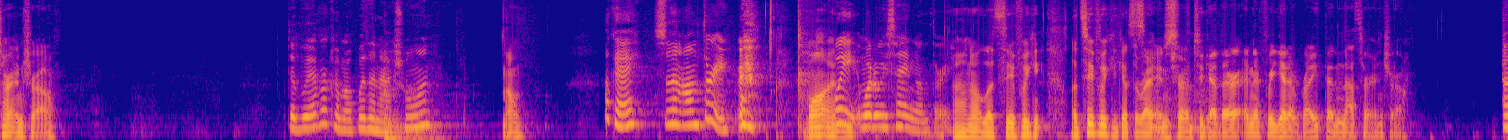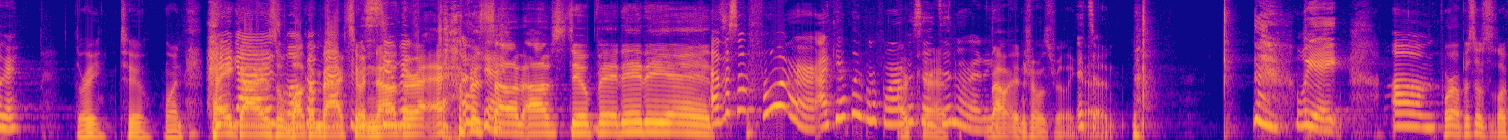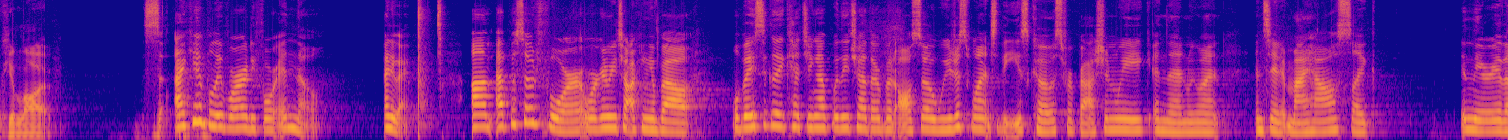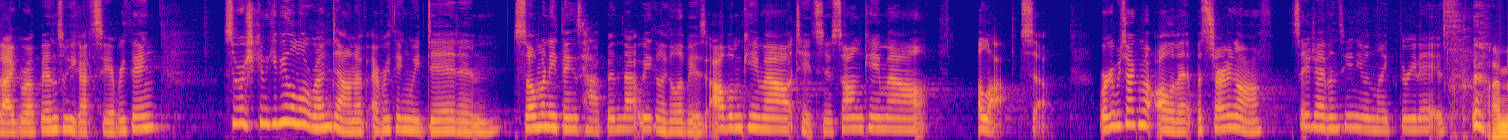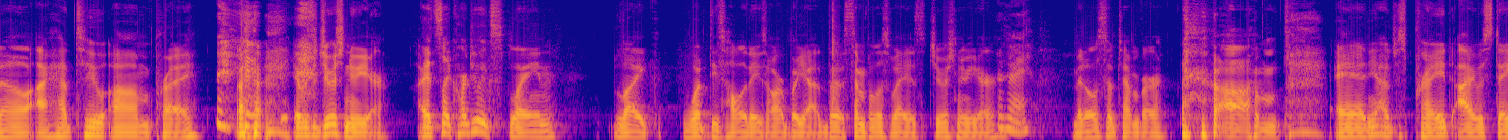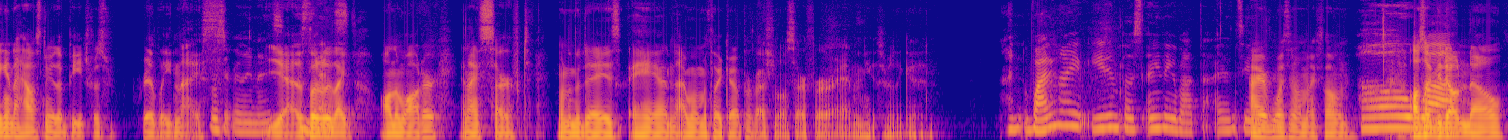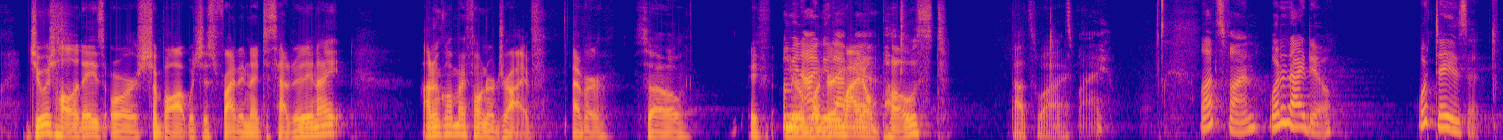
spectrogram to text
What's our intro? Did we ever come up with an actual one? No. Okay, so then on three. One. Wait, what are we saying on three? I don't know. Let's see if we can. Let's see if we can get the right intro together, and if we get it right, then that's our intro. Okay. Three, two, one. Hey, guys, welcome, back, to, the another stupid- episode of Stupid Idiots. Episode four. I can't believe we're four episodes in already. That intro was really It's- good. we ate. Um, Four episodes is low key a lot. so I can't believe we're already four in though. Anyway, um, episode four, we're gonna be talking about well, basically catching up with each other, but also we just went to the East Coast for Fashion Week, and then we went and stayed at my house, like in the area that I grew up in, so he got to see everything. So we're just gonna give you a little rundown of everything we did, and so many things happened that week. Like Olivia's album came out, Tate's new song came out, a lot. So we're gonna be talking about all of it. But starting off, Sage, I haven't seen you in like three days. I know. I had to um pray. it was a Jewish New Year. It's like hard to explain like what these holidays are, but yeah, the simplest way is Jewish New Year. okay. middle of September. um, and yeah, I just prayed. I was staying in a house near the beach. Was really nice. Was it really nice? Yeah, it's literally like on the water, and I surfed one of the days, and I went with like a professional surfer, and he was really good. And Why didn't I? You didn't post anything about that. I didn't see. It. I wasn't on my phone. oh. Also, if you don't know, Jewish holidays or Shabbat, which is Friday night to Saturday night, I don't go on my phone or drive ever. So if I mean, you're I wondering that, why I don't post, that's why. That's why. Well, that's fun. What did I do? What day is it?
